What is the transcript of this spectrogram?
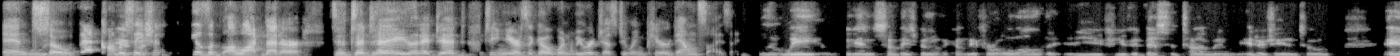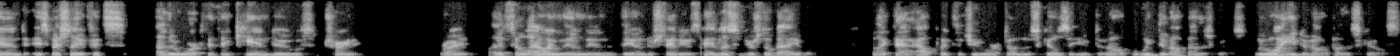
And so that conversation feels a, a lot better to today than it did 15 years ago when we were just doing pure downsizing. We again, somebody's been with the company for a while that you've you've invested time and energy into them, and especially if it's other work that they can do with some training, right? It's allowing them in the understanding is, hey, listen, you're still valuable. like that output that you worked on, the skills that you've developed. We develop other skills. We want you to develop other skills.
